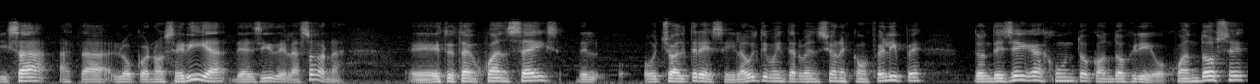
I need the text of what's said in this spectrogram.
Quizá hasta lo conocería de allí de la zona. Eh, esto está en Juan 6, del 8 al 13. Y la última intervención es con Felipe, donde llega junto con dos griegos. Juan 12,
